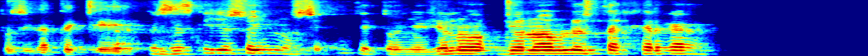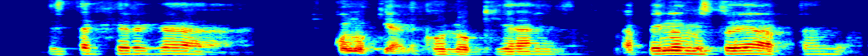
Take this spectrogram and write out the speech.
Pues fíjate que Pues es que yo soy inocente, Toño. Yo no, yo no hablo esta jerga, esta jerga coloquial. coloquial. Apenas me estoy adaptando.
